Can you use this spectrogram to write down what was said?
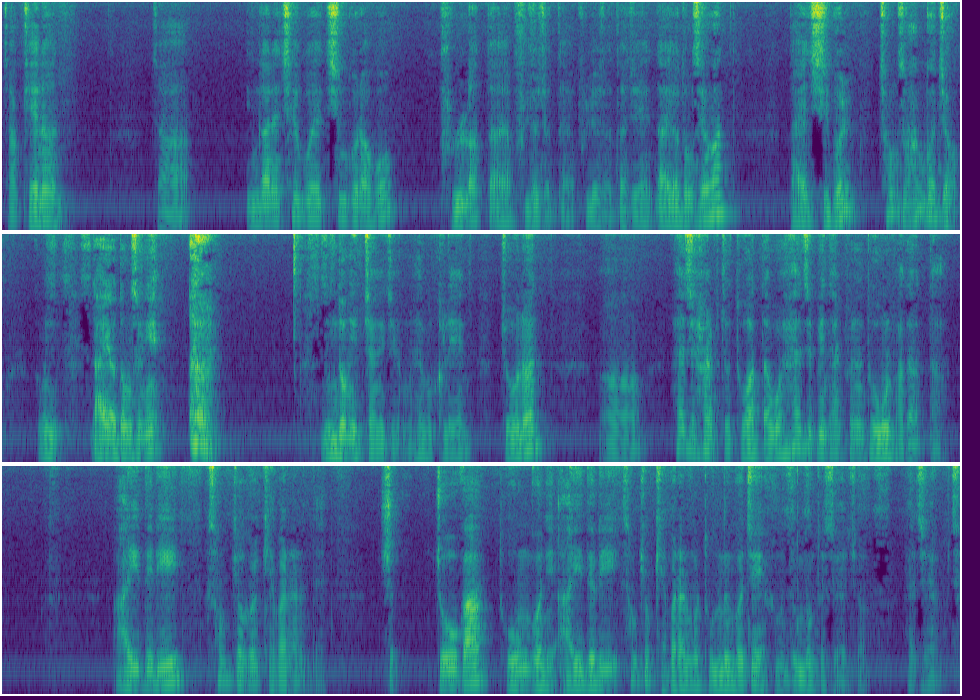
자, 걔는 자 인간의 최고의 친구라고 불렀다야 불려줬다야 불려줬다지. 나의 여동생은 나의 집을 청소한 거죠. 그러면 나의 여동생이 능동 입장이지. 그럼 have clean. 조는 어, has helped 도왔다고 has been help는 도움을 받았다. 아이들이 성격을 개발하는데 조, 조가 도운 거니 아이들이 성격 개발하는 걸 돕는 거지. 그러면 능동태 써야죠. has helped.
